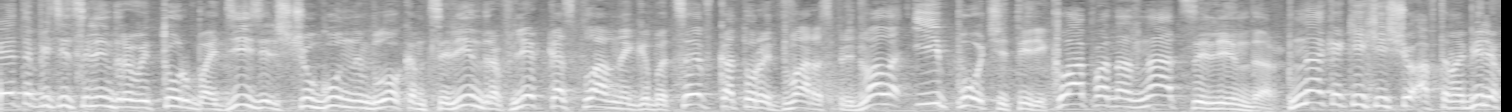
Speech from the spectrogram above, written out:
Это пятицилиндровый турбодизель с чугунным блоком цилиндров, легкосплавной ГБЦ, в которой два распредвала и по 4 клапана на цилиндр. На каких еще автомобилях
